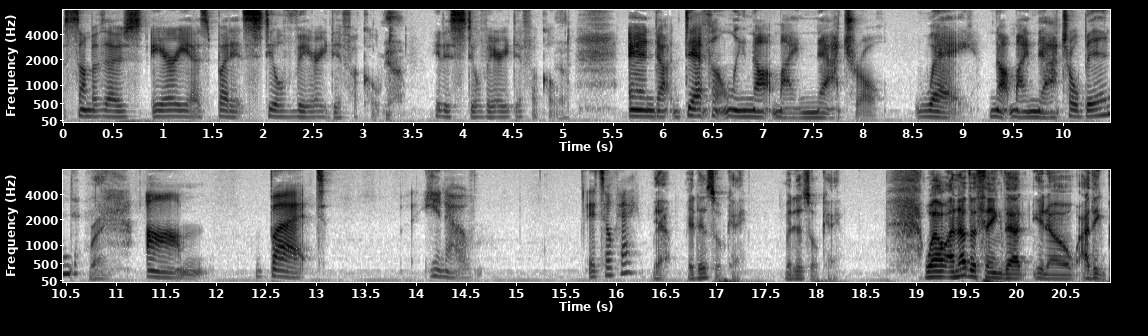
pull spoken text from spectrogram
some of those areas, but it's still very difficult. Yeah. It is still very difficult, and uh, definitely not my natural way, not my natural bend. right. Um, but you know, it's okay. Yeah, it is okay. It is okay. Well, another thing that you know, I think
